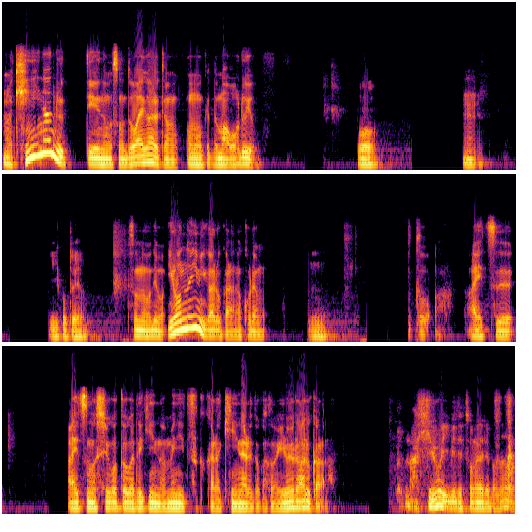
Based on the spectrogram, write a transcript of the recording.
まあ、気になるっていうのもその度合いがあると思うけど、まあ、おるよ。おううん。いいことやん。その、でも、いろんな意味があるからな、これも。うん。ちょっと、ああいつ、あいつの仕事ができんの目につくから気になるとか、そのいろいろあるからな。まあ、広い意味で捉えればな。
